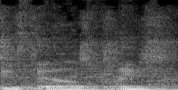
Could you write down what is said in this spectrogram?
two fills, please.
